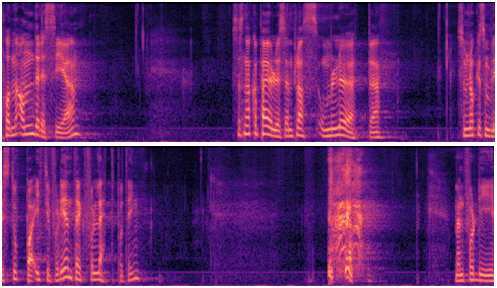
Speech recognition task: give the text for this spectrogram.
På den andre sida så snakker Paulus en plass om løpet som noe som blir stoppa, ikke fordi en tar for lett på ting, men fordi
